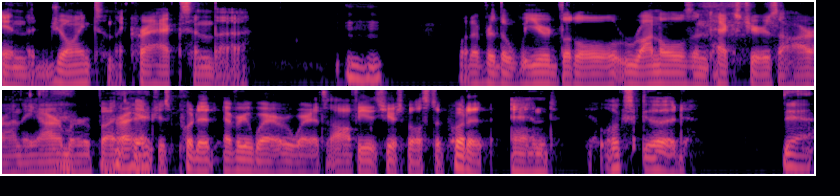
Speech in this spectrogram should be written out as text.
in the joints and the cracks and the Mm-hmm. whatever the weird little runnels and textures are on the armor. But yeah, just put it everywhere where it's obvious you're supposed to put it, and it looks good. Yeah.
